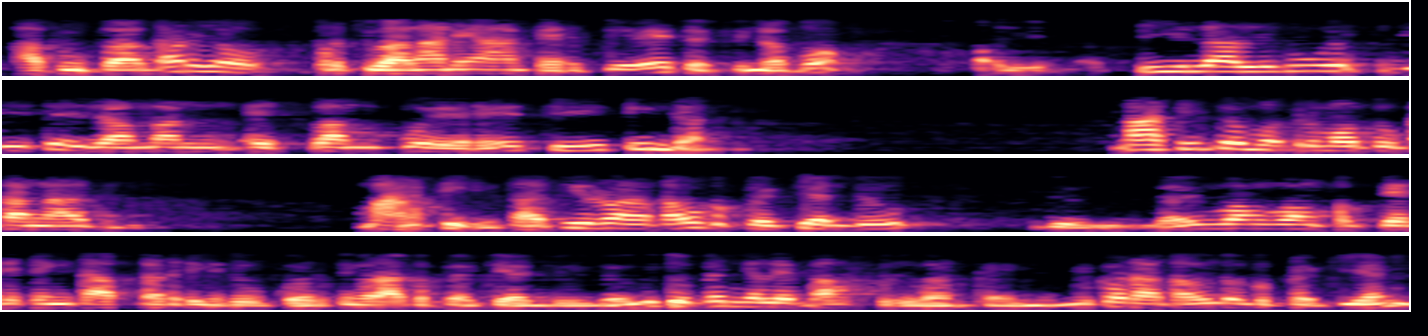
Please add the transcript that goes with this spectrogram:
Abu Bakar yo perjuangannya akeh. Dia jadi apa? Bilal itu di zaman Islam kuere ditindak. Itu mau terima tukang ngaji. Mati. Tadi orang tahu kebagian tuh. Lalu wong-wong pikir sing sabar sing syukur sing ora kebagian dulu. Itu ben nyelepas keluarga ini. Mereka ora tahu untuk kebagian.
